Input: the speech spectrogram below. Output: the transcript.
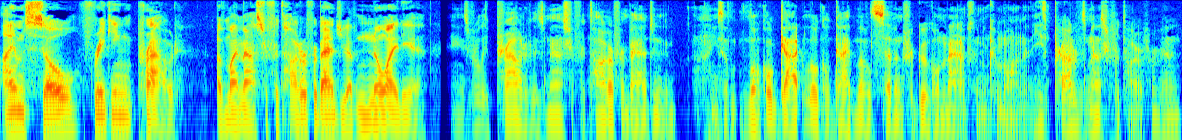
I am so freaking proud of my master photographer badge. You have no idea. He's really proud of his master photographer badge. And he's a local guide, local guide level seven for Google Maps. I mean, come on. He's proud of his master photographer badge.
